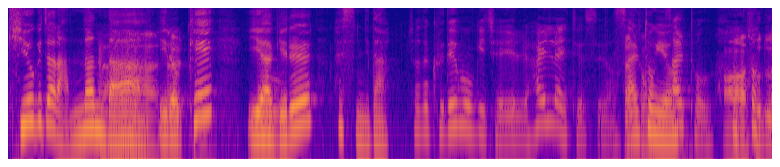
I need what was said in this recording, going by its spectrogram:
기억이 잘 안 난다. 아, 이렇게 이야기를 했습니다. 저는 그 대목이 제일 하이라이트였어요. 쌀통이요. 쌀통. 아 저도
